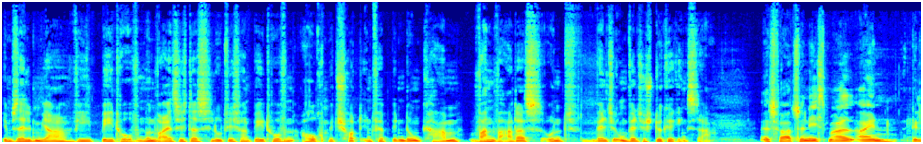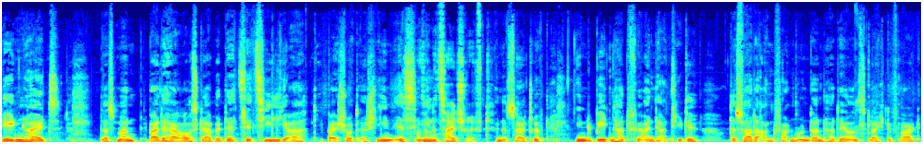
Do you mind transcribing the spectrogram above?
im selben Jahr wie Beethoven. Nun weiß ich, dass Ludwig van Beethoven auch mit Schott in Verbindung kam. Wann war das und welche, um welche Stücke ging es da? Es war zunächst mal eine Gelegenheit, dass man bei der Herausgabe der Cecilia, die bei Schott erschienen ist, also eine Zeitschrift, eine Zeitschrift, ihn gebeten hat für einen Artikel. Das war der Anfang und dann hat er uns gleich gefragt,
